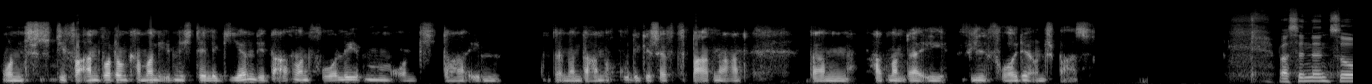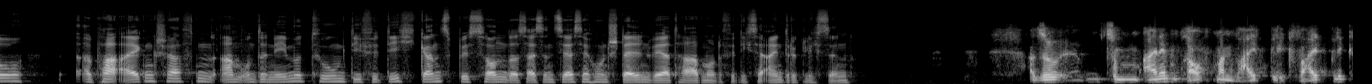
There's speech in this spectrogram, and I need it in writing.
und die Verantwortung kann man eben nicht delegieren, die darf man vorleben und da eben, wenn man da noch gute Geschäftspartner hat, dann hat man da eh viel Freude und Spaß. Was sind denn so ein paar Eigenschaften am Unternehmertum, die für dich ganz besonders, also einen sehr, sehr hohen Stellenwert haben oder für dich sehr eindrücklich sind? Also zum einen braucht man Weitblick. Weitblick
